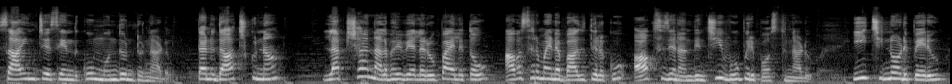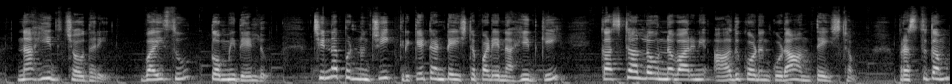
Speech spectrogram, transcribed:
సాయం చేసేందుకు ముందుంటున్నాడు. తను దాచుకున్న లక్షా నలభై వేల రూపాయలతో అవసరమైన బాధితులకు ఆక్సిజన్ అందించి ఊపిరిపోస్తున్నాడు. ఈ చిన్నోడి పేరు నహీద్ చౌదరి. వయసు తొమ్మిదేళ్ళు. చిన్నప్పటి నుంచి క్రికెట్ అంటే ఇష్టపడే నహీద్కి కష్టాల్లో ఉన్న వారిని ఆదుకోవడం కూడా అంతే ఇష్టం. ప్రస్తుతం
